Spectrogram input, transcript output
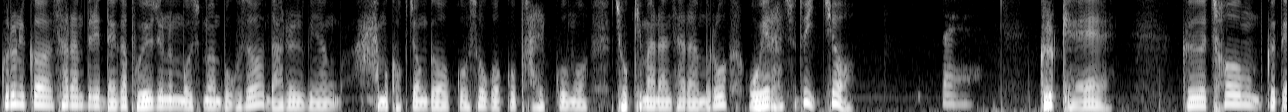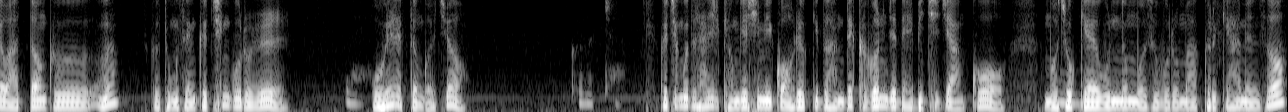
그러니까 사람들이 내가 보여주는 모습만 보고서 나를 그냥 아무 걱정도 없고 속 없고 밝고 뭐 좋기만 한 사람으로 오해를 할 수도 있죠. 네. 그렇게 그 처음 그때 왔던 그, 어? 그 동생 그 친구를 네. 오해를 했던 거죠. 그렇죠. 그 친구도 사실 경계심이 있고 어렵기도 한데 그건 이제 내비치지 않고 뭐 음. 좋게 웃는 모습으로 막 그렇게 하면서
